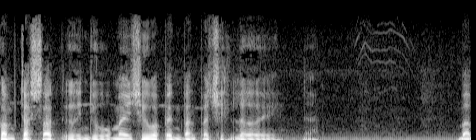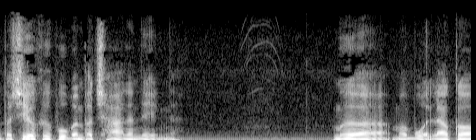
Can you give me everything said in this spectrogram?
กำจัดสัตว์อื่นอยู่ไม่ชื่อว่าเป็นบรรพชิตเลย บรรพชิตก็คือผู้บรรพชานั่นเองนะเมื่อมาบวชแล้วก็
